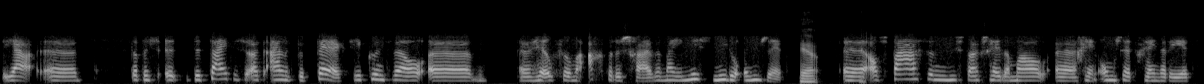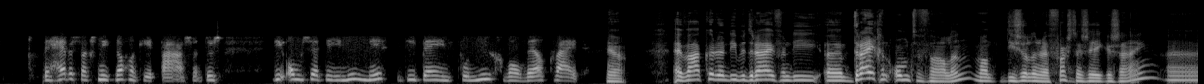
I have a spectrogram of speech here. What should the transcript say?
ja, eh, dat is, eh, de tijd is uiteindelijk beperkt. Je kunt wel eh, eh, heel veel naar achteren schuiven, maar je mist nu de omzet. Ja. Als Pasen nu straks helemaal geen omzet genereert, we hebben straks niet nog een keer Pasen. Dus die omzet die je nu mist, die ben je voor nu gewoon wel kwijt. Ja. En waar kunnen die bedrijven die eh, dreigen om te vallen... want die zullen er vast en zeker zijn... eh,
